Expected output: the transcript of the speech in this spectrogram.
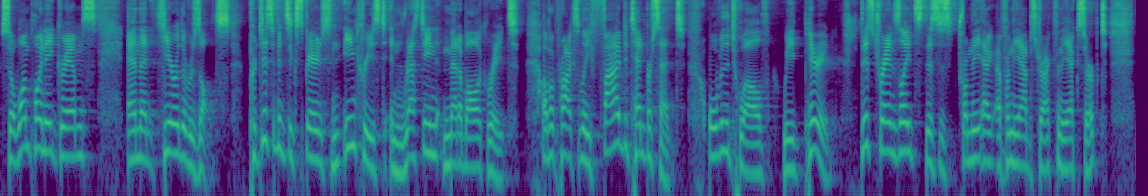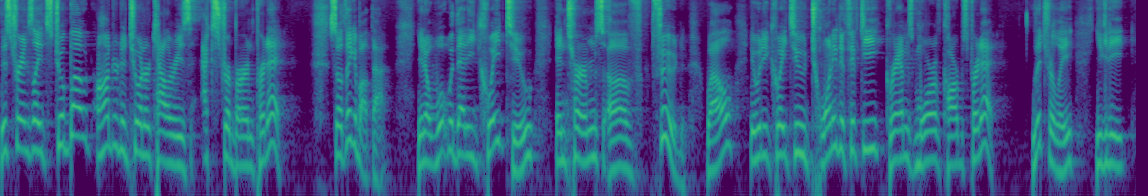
so 1.8 grams. And then here are the results. Participants experienced an increase in resting metabolic rate of approximately 5 to 10% over the 12 week period. This translates, this is from the, uh, from the abstract, from the excerpt, this translates to about 100 to 200 calories extra burn per day. So think about that. You know, what would that equate to in terms of food? Well, it would equate to 20 to 50 grams more of carbs per day. Literally, you could eat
